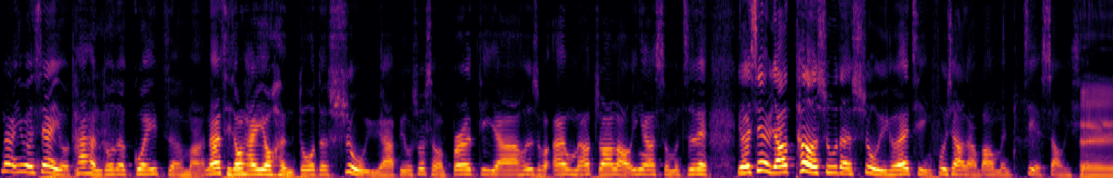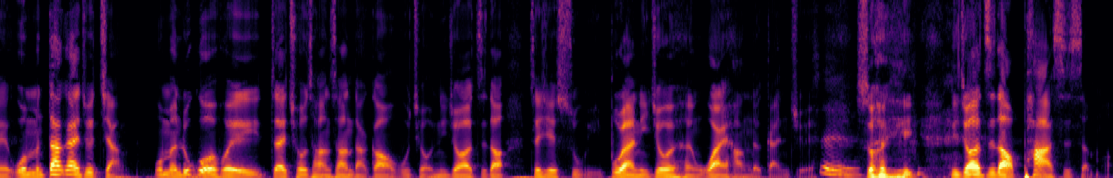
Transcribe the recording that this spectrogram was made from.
那因为现在有它很多的规则嘛，那其中还有很多的术语啊，比如说什么 birdie 啊，或者什么哎我们要抓老鹰啊什么之类，有一些比较特殊的术语，可不可以请副校长帮我们介绍一下？呃，我们大概就讲，我们如果会在球场上打高尔夫球，你就要知道这些术语，不然你就会很外行的感觉。是，所以你就要知道怕是什么。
